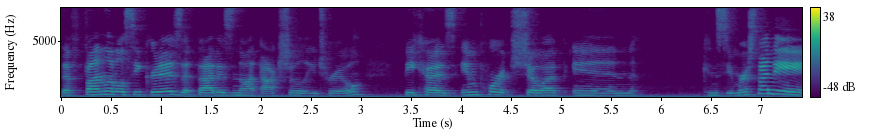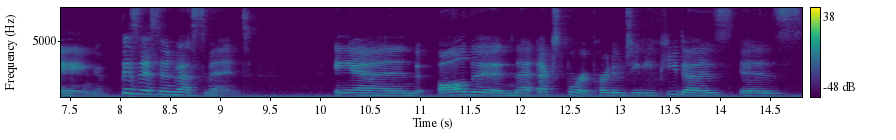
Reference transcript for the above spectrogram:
The fun little secret is that that is not actually true because imports show up in consumer spending, business investment, and all the net export part of GDP does is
